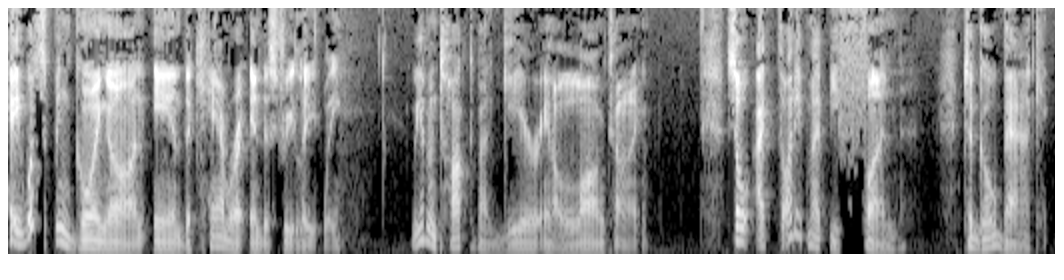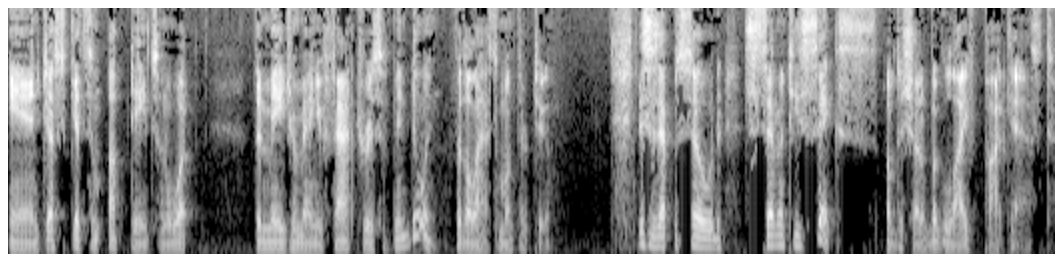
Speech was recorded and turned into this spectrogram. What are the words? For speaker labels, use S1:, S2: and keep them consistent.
S1: Hey, what's been going on in the camera industry lately? We haven't talked about gear in a long time. So I thought it might be fun to go back and just get some updates on what the major manufacturers have been doing for the last month or two. This is episode 76 of the Shutterbug Life podcast.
